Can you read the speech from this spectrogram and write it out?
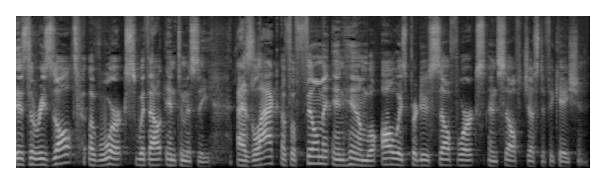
is the result of works without intimacy, as lack of fulfillment in Him will always produce self works and self justification.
